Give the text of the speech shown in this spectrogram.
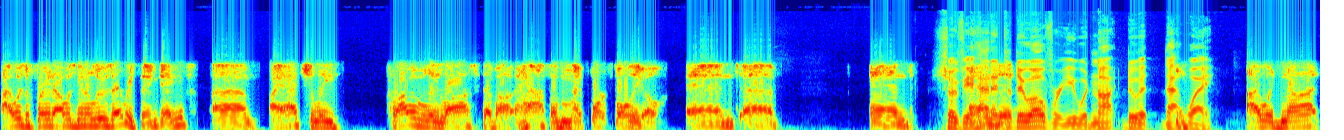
I was afraid I was going to lose everything, Dave. Um, I actually probably lost about half of my portfolio. And, uh, and So if you had And, it to uh, do over, you would not do it that way. I would not,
